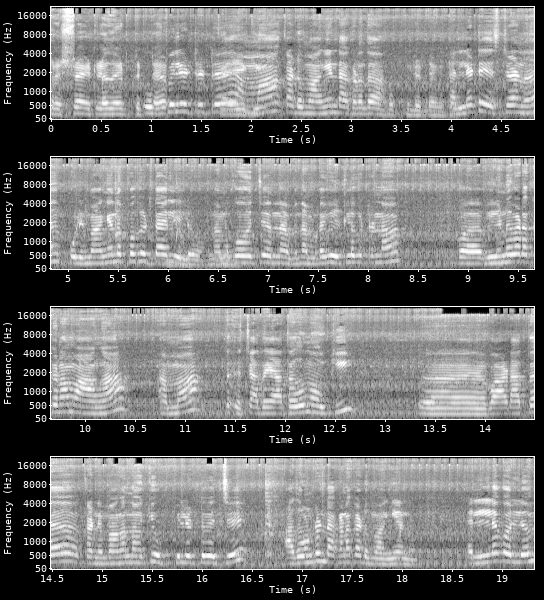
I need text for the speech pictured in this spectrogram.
ഫ്രഷ് ആയിട്ടുള്ളത് എടുത്തിട്ട് ഉപ്പിലിട്ടിട്ട് അമ്മ കടുമാങ്ങ ഉണ്ടാക്കണതാ. ഉപ്പിലിട്ട് നല്ല ടേസ്റ്റാണ്. പുളിമാങ്ങ ഒന്നും ഇപ്പോൾ കിട്ടാനില്ലല്ലോ നമുക്ക് നമ്മുടെ വീട്ടിൽ കിട്ടണ വീണ് കിടക്കണ മാങ്ങ അമ്മ ചതയാത്തത് നോക്കി വാടാത്ത കണ്ണിമാങ്ങ നോക്കി ഉപ്പിലിട്ട് വെച്ച് അതുകൊണ്ട് ഉണ്ടാക്കണ കടുമാങ്ങയാണ്. എല്ലാ കൊല്ലും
